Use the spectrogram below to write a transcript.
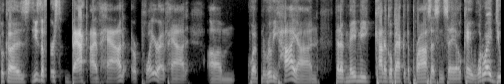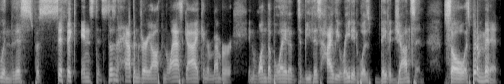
because he's the first back I've had or player I've had um, who I've been really high on that have made me kind of go back to the process and say, okay, what do I do in this specific instance? It doesn't happen very often. The last guy I can remember in one double A to, to be this highly rated was David Johnson. So it's been a minute.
